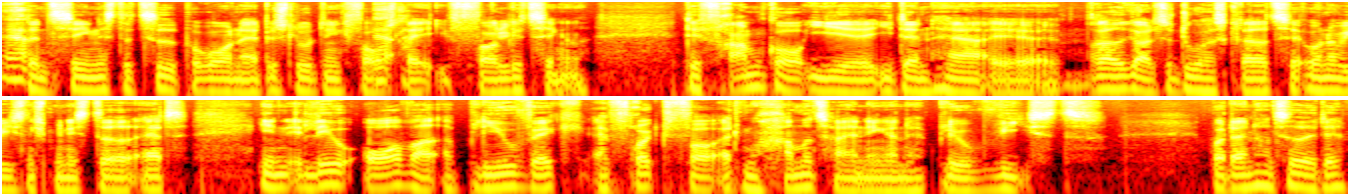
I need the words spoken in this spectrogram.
ja. den seneste tid på grund af et beslutningsforslag ja. i Folketinget. Det fremgår i, øh, i den her øh, redegørelse, du har skrevet til undervisningsministeriet, at en elev overvejede at blive væk af frygt for, at Mohammed-tegningerne blev vist. Hvordan håndterede I det?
